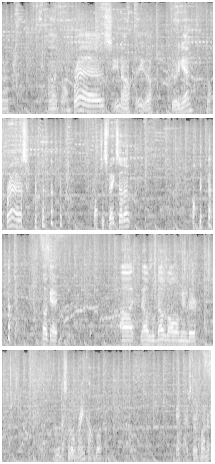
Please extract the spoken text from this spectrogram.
Uh, uh, don't press. You know, there you go. Do it again. Don't press. Watch this fake setup. okay. Uh, that was that was all I'm in there. Ooh, that's a little rain combo. Okay, nice throw punish.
